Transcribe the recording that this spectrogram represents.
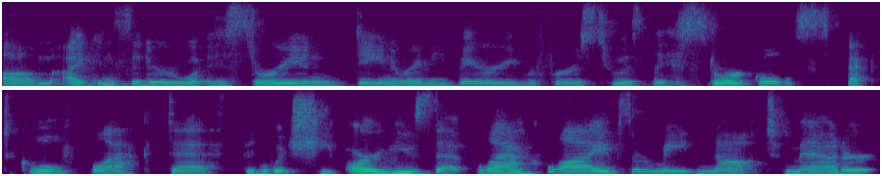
Um, I consider what historian Daina Ramey Berry refers to as the historical spectacle of Black death, in which she argues that Black lives are made not to matter,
